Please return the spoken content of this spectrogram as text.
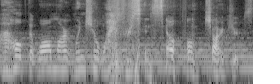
I hope that Walmart windshield wipers and cell phone chargers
